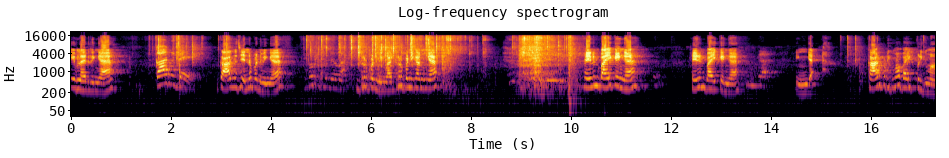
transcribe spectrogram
கேம் விளையாடுறீங்க? கார் வச்சு என்ன பண்ணுவீங்க? ட்ரு பண்ணுவீங்களா? ட்ரு பண்ணி காமிங்க. ஹெடன் பைக் எங்க? ஹெடன் பைக் எங்க? இங்கே. கார் பிடிக்குமா பைக் பிடிக்குமா?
